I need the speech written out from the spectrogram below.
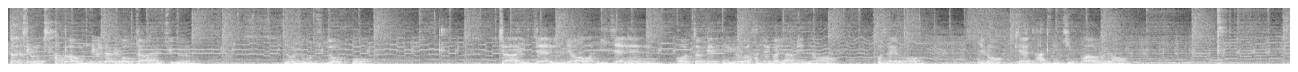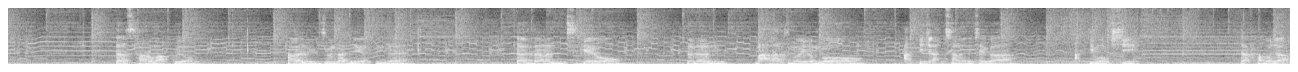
자, 지금 차가 움직일 자리가 없잖아요, 지금. 여기 올 수도 없고. 자, 이제는요, 이제는 어떻게 공격을 하는 거냐면요. 보세요. 이렇게 다시 기포하고요. 자, 사로 맞고요. 차가 여기 끼운 다는 얘기 같은데. 자, 일단은 줄게요. 저는 마 같은 거 이런 거 아끼지 않잖아요, 제가. 아낌없이. 자, 가보자.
